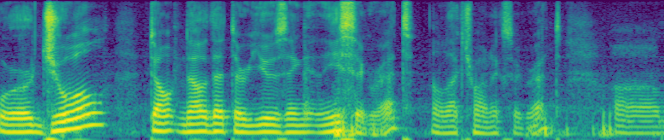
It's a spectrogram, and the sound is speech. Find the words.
or Juul don't know that they're using an e-cigarette, an electronic cigarette, um,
